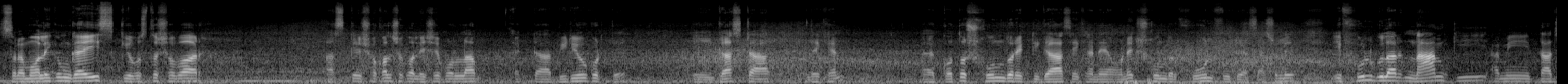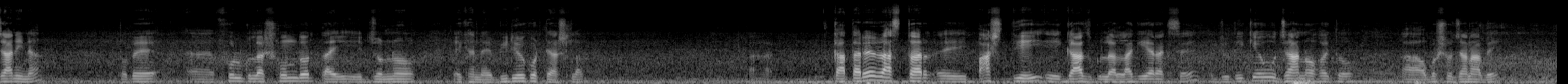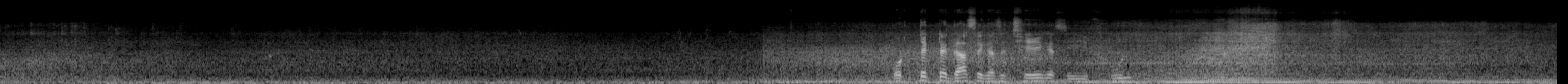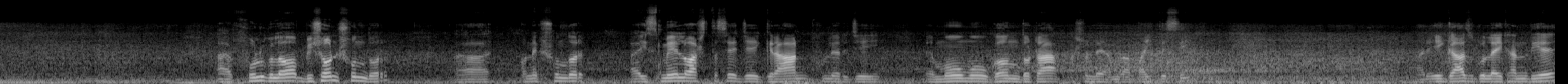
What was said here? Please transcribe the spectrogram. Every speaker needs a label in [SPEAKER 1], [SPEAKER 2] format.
[SPEAKER 1] আসসালামু আলাইকুম গাইস কি অবস্থা সবার? আজকে সকাল সকাল এসে পড়লাম একটা ভিডিও করতে। এই গাছটা দেখেন কত সুন্দর একটি গাছ এখানে, অনেক সুন্দর ফুল ফুটে আছে। আসলে এই ফুলগুলার নাম কি আমি তা জানি না, তবে ফুলগুলা সুন্দর, তাই এর জন্য এখানে ভিডিও করতে আসলাম। কাতারের রাস্তার এই পাশ দিয়েই এই গাছগুলা লাগিয়ে রাখছে। যদি কেউ জানো হয়তো অবশ্য জানাবে। প্রত্যেকটা গাছে গাছে ছেয়ে গেছে এই ফুল। আর ফুলগুলো ভীষণ সুন্দর। অনেক সুন্দর স্মেলও আসতেছে যে গ্রান ফুলের যেই মৌ মৌ গন্ধটা আসলে আমরা পাইতেছি। আর এই গাছগুলো এখান দিয়ে,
